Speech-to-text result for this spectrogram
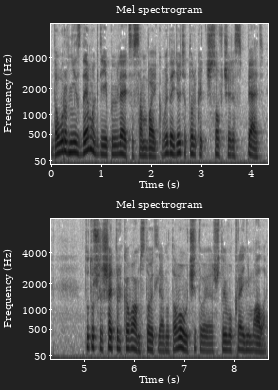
До уровня из демо, где и появляется сам байк, вы дойдете только часов через 5. Тут уж решать только вам, стоит ли оно того, учитывая, что его крайне мало.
